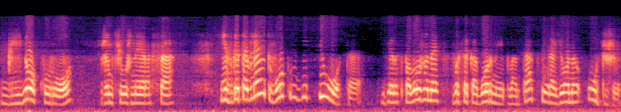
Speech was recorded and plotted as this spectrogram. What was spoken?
гьёкуро, жемчужная роса, изготовляют в округе Киото, где расположены высокогорные плантации района Уджи.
